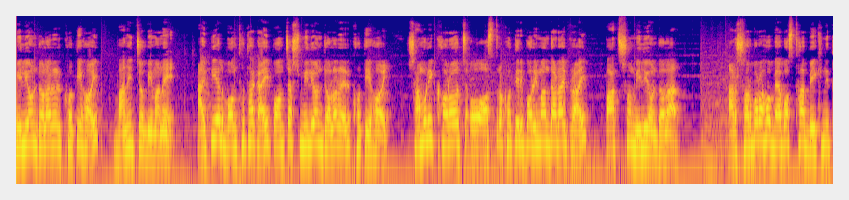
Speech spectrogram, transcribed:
মিলিয়ন ডলারের ক্ষতি হয় বাণিজ্য বিমানে। আইপিএল বন্ধ থাকায় পঞ্চাশ মিলিয়ন ডলারের ক্ষতি হয়। সামরিক খরচ ও অস্ত্র ক্ষতির পরিমাণ দাঁড়ায় প্রায় পাঁচশো মিলিয়ন ডলার। আর সরবরাহ ব্যবস্থা বিঘ্নিত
